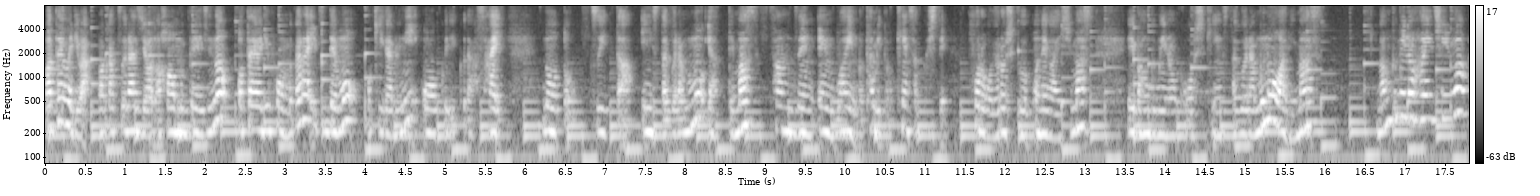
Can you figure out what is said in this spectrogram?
お便りは和活ラジオのホームページのお便りフォームからいつでもお気軽にお送りください。ノート、ツイッター、インスタグラムもやってます。3000円ワインの民と検索してフォローよろしくお願いします。え番組の公式インスタグラムもあります。番組の配信は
